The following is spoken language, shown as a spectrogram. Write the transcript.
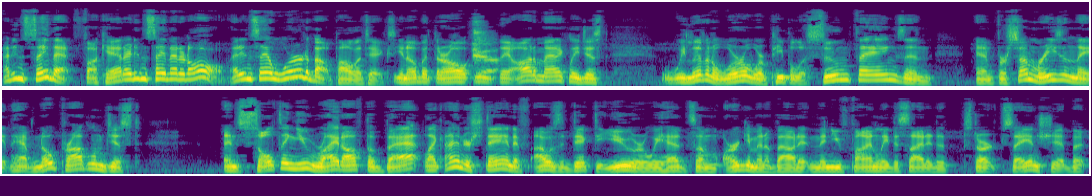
I didn't say that, fuckhead. I didn't say that at all. I didn't say a word about politics. You know, but they're all Yeah. they automatically just. We live in a world where people assume things and and for some reason they, they have no problem just insulting you right off the bat. Like I understand if I was a dick to you or we had some argument about it and then you finally decided to start saying shit, but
